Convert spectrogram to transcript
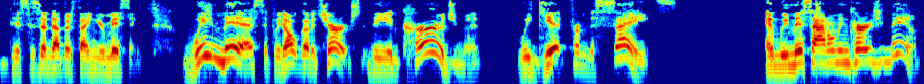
this is another thing you're missing. We miss, if we don't go to church, the encouragement we get from the saints and we miss out on encouraging them.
